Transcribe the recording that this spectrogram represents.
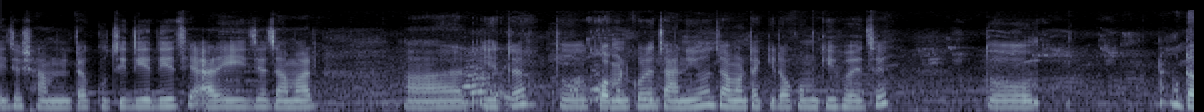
এই যে সামনেটা কুচি দিয়ে দিয়েছে আর এই যে জামার আর এটা তো কমেন্ট করে জানিও জামাটা কীরকম কী হয়েছে। তো ওটা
